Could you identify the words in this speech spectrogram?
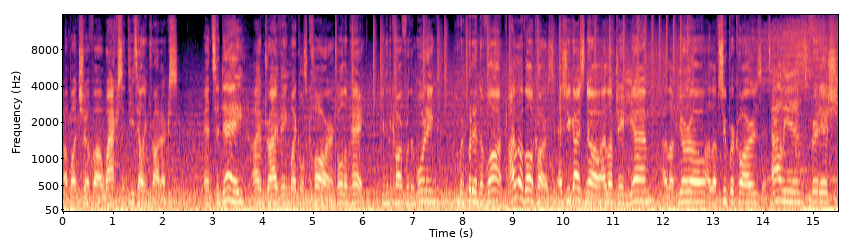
a bunch of uh, wax and detailing products. And today I am driving Michael's car. I told him, hey, give me the car for the morning. I'm gonna put it in the vlog. I love all cars. As you guys know, I love JDM, I love Euro, I love supercars, Italians, British,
